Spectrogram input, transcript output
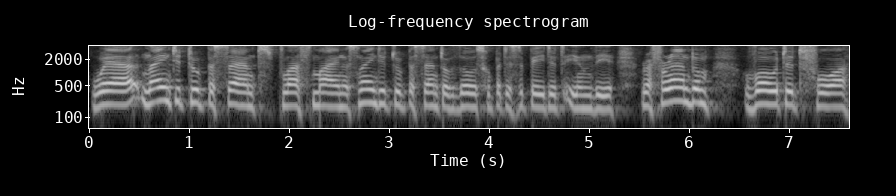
where 92% plus minus 92% of those who participated in the referendum voted for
